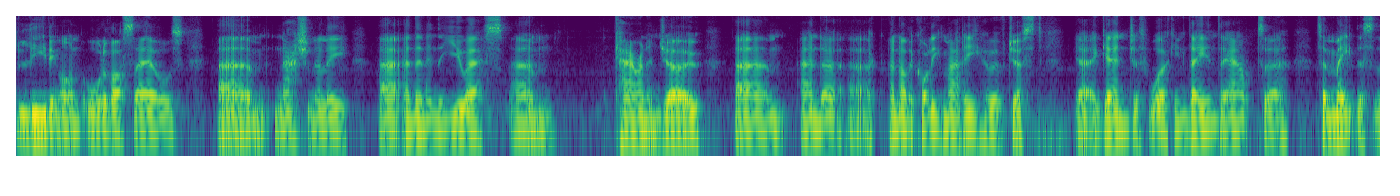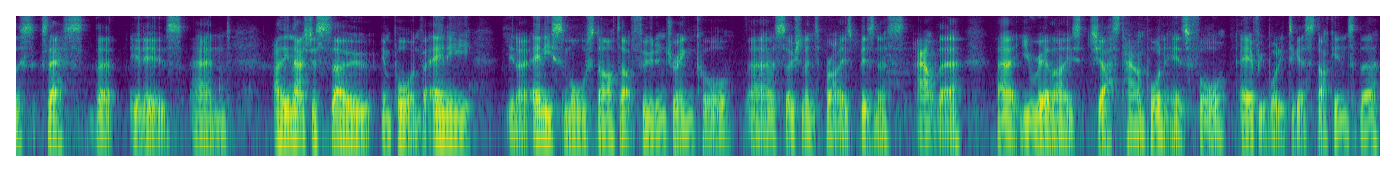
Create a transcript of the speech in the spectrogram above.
leading on all of our sales um, nationally uh, and then in the US, um, Karen and Joe. Um, and uh, uh, another colleague, Maddie, who have just, yeah, again, just working day in day out to to make this the success that it is. And I think that's just so important for any, you know, any small startup food and drink or uh, social enterprise business out there. Uh, you realise just how important it is for everybody to get stuck into the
